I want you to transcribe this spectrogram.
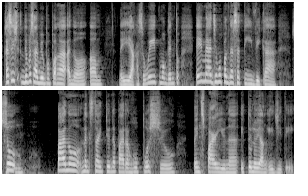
Kasi, di ba sabi mo pa nga, ano, um, nahiya ka sa weight mo, ganito. Eh, imagine mo pag nasa TV ka. So, paano nag-start yun na parang who push you, inspire you na ituloy ang AGT?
